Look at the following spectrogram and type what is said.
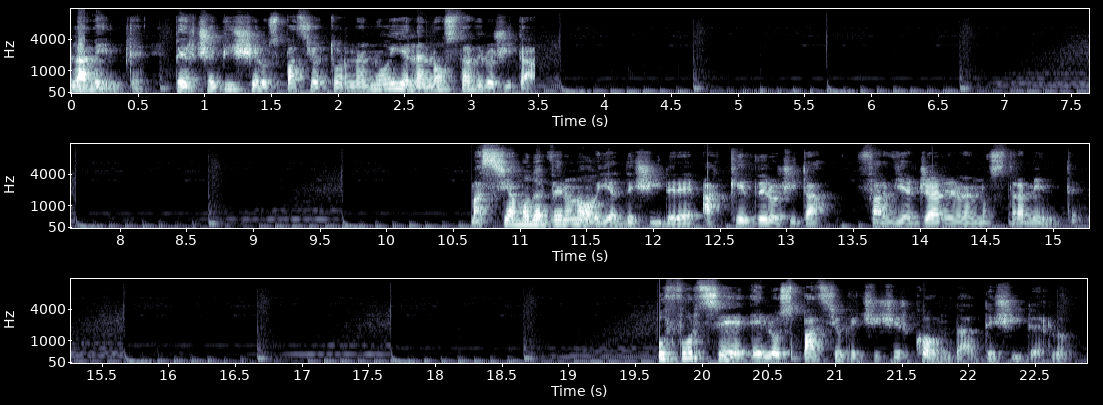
La mente percepisce lo spazio attorno a noi e la nostra velocità. Ma siamo davvero noi a decidere a che velocità far viaggiare la nostra mente? O forse è lo spazio che ci circonda a deciderlo?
